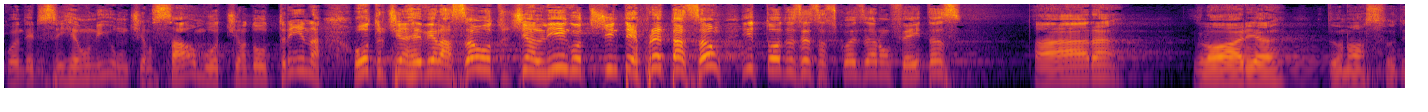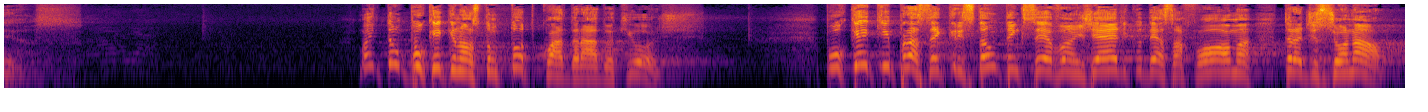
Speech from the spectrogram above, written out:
Quando eles se reuniam, um tinha salmo, outro tinha doutrina, outro tinha revelação, outro tinha língua, outro tinha interpretação, e todas essas coisas eram feitas para glória do nosso Deus. Mas então por que, que nós estamos todo quadrado aqui hoje? Por que, que para ser cristão tem que ser evangélico dessa forma tradicional?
